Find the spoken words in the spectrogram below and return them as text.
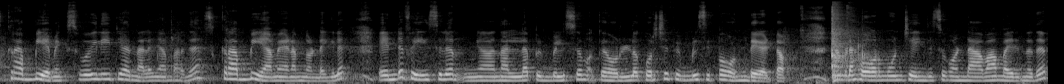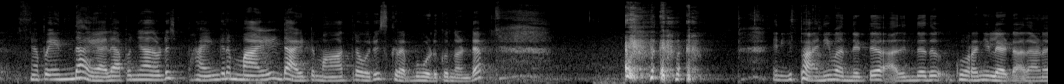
സ്ക്രബ് ചെയ്യാം. എക്സ്ഫോലിയേറ്റ് ചെയ്യാമെന്നല്ല ഞാൻ പറഞ്ഞത്. സ്ക്രബ് ചെയ്യാൻ വേണം എന്നുണ്ടെങ്കിൽ എന്റെ ഫേസിൽ നല്ല പിമ്പിൾസും ഒക്കെ ഉള്ള കുറച്ച് പിമ്പിൾസ് ഇപ്പോൾ ഉണ്ട് കേട്ടോ. നമ്മുടെ ഹോർമോൺ ചേഞ്ചസ് കൊണ്ടാവാൻ വരുന്നത്. അപ്പോൾ എന്തായാലും അപ്പം ഞാൻ അതുകൊണ്ട് ഭയങ്കര മൈൽഡായിട്ട് മാത്രം ഒരു സ്ക്രബ് കൊടുക്കുന്നുണ്ട്. എനിക്ക് പനി വന്നിട്ട് അതിന്റെ അത് കുറഞ്ഞില്ല കേട്ടോ. അതാണ്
